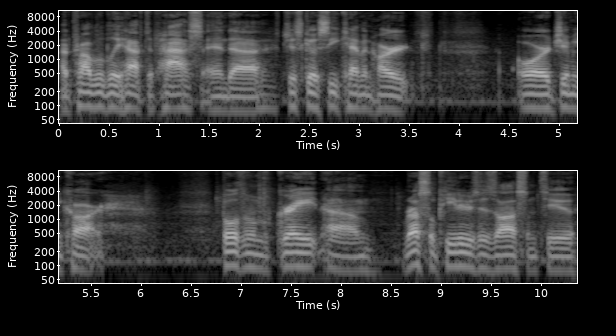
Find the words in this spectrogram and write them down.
I'd probably have to pass and uh, just go see Kevin Hart or Jimmy Carr. Both of them great. Um, Russell Peters is awesome too.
